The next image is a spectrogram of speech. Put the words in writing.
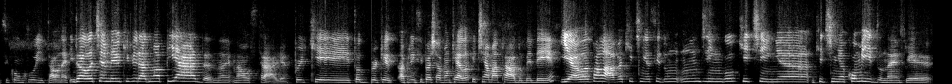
se concluir e tal, né? Então ela tinha meio que virado uma piada na, na Austrália. Porque, todo, porque a princípio achavam que ela que tinha matado o bebê. E ela falava que tinha sido um, um dingo que tinha, que tinha comido, né? Que é,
